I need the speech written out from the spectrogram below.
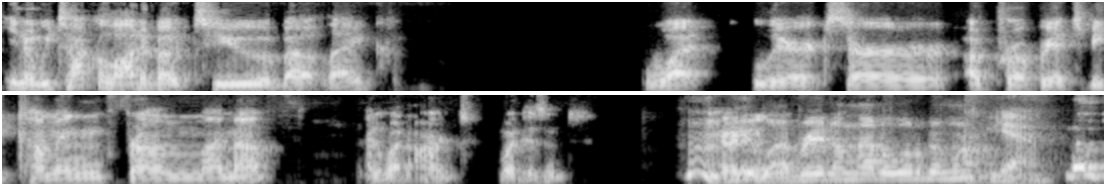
you know, we talk a lot about too about like what lyrics are appropriate to be coming from my mouth and what aren't, what isn't. Hmm. You know Can what I you mean? elaborate on that a little bit more? Yeah. Like,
